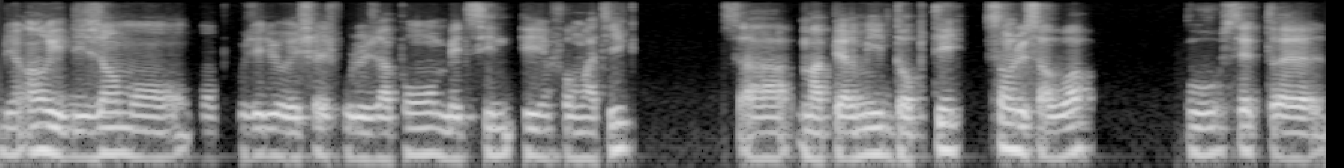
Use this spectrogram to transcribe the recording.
bien en rédigeant mon, projet de recherche pour le Japon, médecine et informatique. Ça m'a permis d'opter, sans le savoir, pour, cette, euh,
